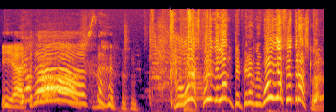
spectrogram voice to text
Y atrás. Ahora estoy delante, pero me voy hacia atrás. Claro.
